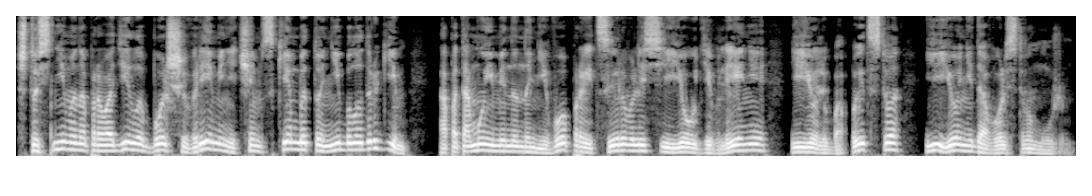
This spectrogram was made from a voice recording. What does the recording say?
что с ним она проводила больше времени, чем с кем бы то ни было другим, а потому именно на него проецировались ее удивление, ее любопытство, ее недовольство мужем.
